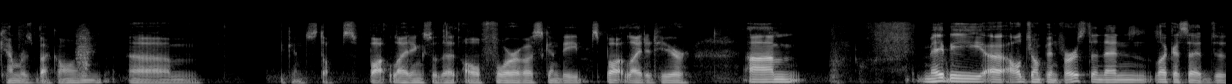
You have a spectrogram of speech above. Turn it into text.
cameras back on. Um, you can stop spotlighting so that all four of us can be spotlighted here. Um, maybe uh, I'll jump in first, and then, like I said, uh,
